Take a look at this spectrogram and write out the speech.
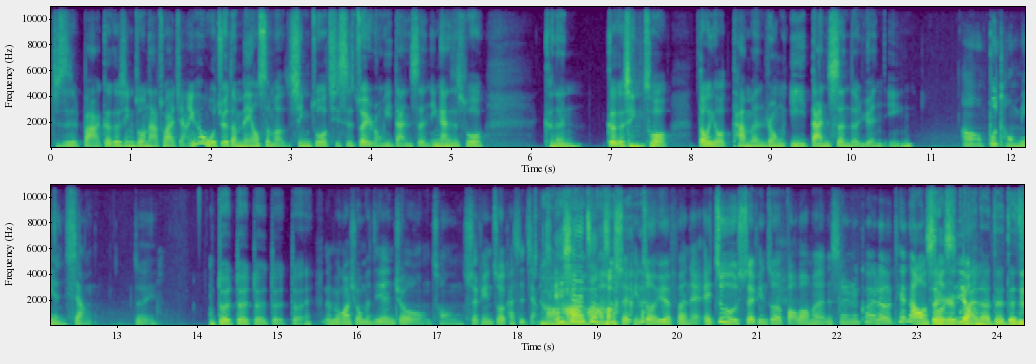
就是把各个星座拿出来讲，因为我觉得没有什么星座其实最容易单身，应该是说，可能各个星座都有他们容易单身的原因。哦，不同面相，对。对对对对对，那没关系，我们今天就从水瓶座开始讲起。哎，现在正好是水瓶座的月份哎，哎，祝水瓶座的宝宝们生日快乐！天哪，好生日快乐！对对对，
